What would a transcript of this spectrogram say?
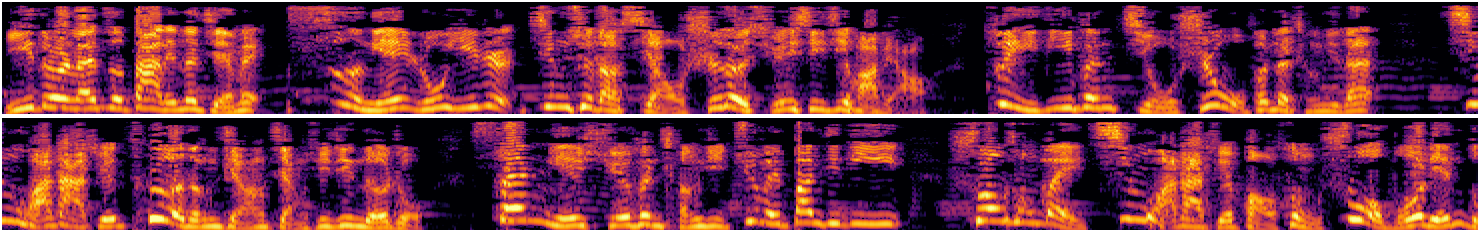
一对来自大连的姐妹，四年如一日，精确到小时的学习计划表，最低分九十五分的成绩单，清华大学特等奖奖学金得主，三年学分成绩均为班级第一，双双被清华大学保送硕博连读，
